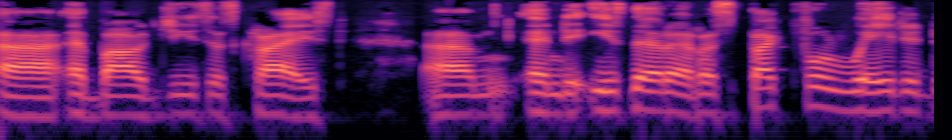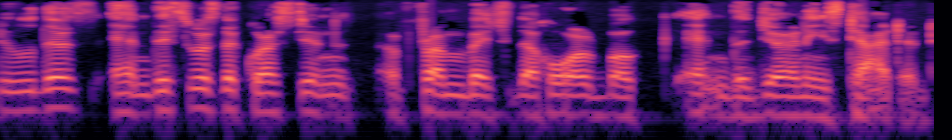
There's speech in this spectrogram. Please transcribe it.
uh, about Jesus Christ? Um, and is there a respectful way to do this? And this was the question from which the whole book and the journey started.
